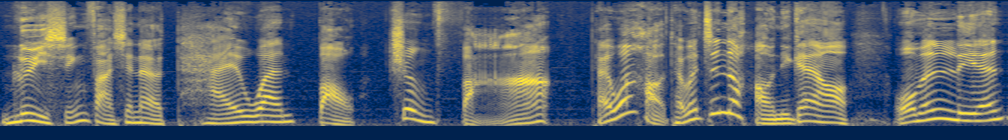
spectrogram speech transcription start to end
旅行法，现在有台湾保证法。台湾好，台湾真的好。你看哦，我们连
